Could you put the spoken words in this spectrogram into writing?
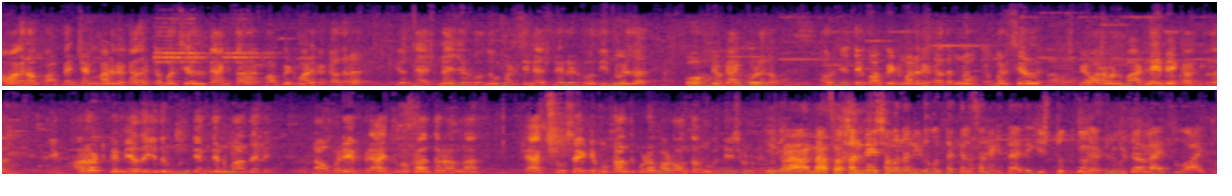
ಅವಾಗ ನಾವು ಕಾಂಪೆನ್ಸೇಟ್ ಮಾಡಬೇಕಾದ್ರೆ ಕಮರ್ಷಿಯಲ್ ಬ್ಯಾಂಕ್ ಥರ ಕಾಂಪೀಟ್ ಮಾಡಬೇಕಾದ್ರೆ ಇವತ್ತು ನ್ಯಾಷನಲೈಸ್ ಇರ್ಬೋದು ಮಲ್ಟಿ ನ್ಯಾಷನಲ್ ಇರ್ಬೋದು, ಇನ್ನುಳಿದ ಕೋಆಪರೇಟಿವ್ ಬ್ಯಾಂಕ್ಗಳಿದಾವೆ ಅವ್ರ ಜೊತೆ ಕಾಂಪೀಟ್ ಮಾಡಬೇಕಾದ್ರೆ ನಾವು ಕಮರ್ಷಿಯಲ್ ವ್ಯವಹಾರವನ್ನು ಮಾಡಲೇಬೇಕಾಗ್ತದೆ. ಈಗ ಭಾಳಷ್ಟು ಕಮ್ಮಿ ಅದ ಇದ್ರ ಮುಂದಿನ ದಿನಮಾನದಲ್ಲಿ ನಾವು ಬರೀ ಬ್ರ್ಯಾಂಚ್ ಮುಖಾಂತರ ಅಲ್ಲ ಟ್ಯಾಕ್ಸ್ ಸೊಸೈಟಿ ಮುಖಾಂತರ ಕೂಡ ಮಾಡುವಂತ ಒಂದು ಉದ್ದೇಶ ಈಗ ತಪ್ಪು ಸಂದೇಶವನ್ನ ನೀಡುವಂತ ಕೆಲಸ ನಡೀತಾ ಇದೆ. ಇಷ್ಟು ವಿಡ್ರಾಲ್ ಆಯ್ತು ಆಯ್ತು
